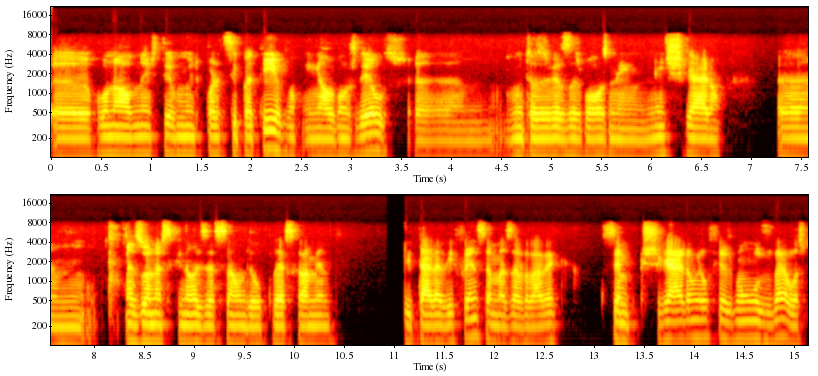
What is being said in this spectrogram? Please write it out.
uh, Ronaldo nem esteve muito participativo em alguns deles, uh, muitas vezes as bolas nem, nem chegaram uh, às zonas de finalização dele pudesse realmente evitar a diferença, mas a verdade é que sempre que chegaram ele fez bom uso delas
